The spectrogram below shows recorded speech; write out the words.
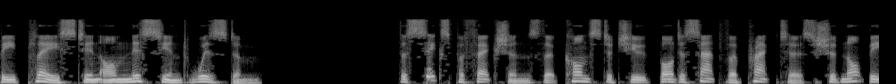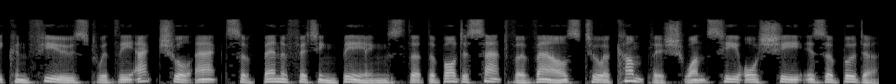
be placed in omniscient wisdom. The six perfections that constitute bodhisattva practice should not be confused with the actual acts of benefiting beings that the bodhisattva vows to accomplish once he or she is a Buddha.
